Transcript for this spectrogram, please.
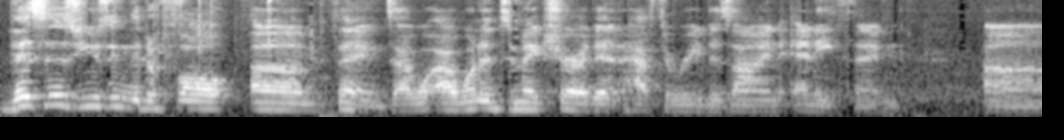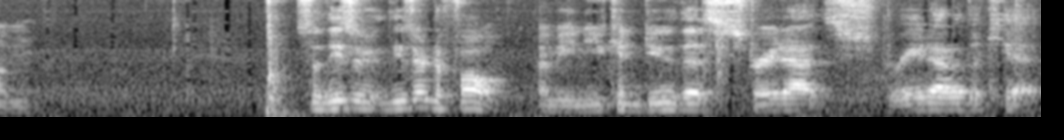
This is using the default um, things. I, I wanted to make sure I didn't have to redesign anything. Um, so these are these are default. I mean, you can do this straight out straight out of the kit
